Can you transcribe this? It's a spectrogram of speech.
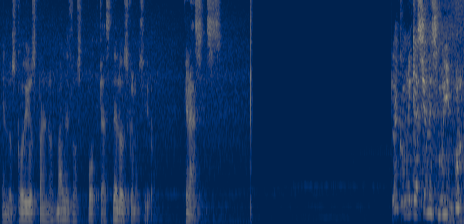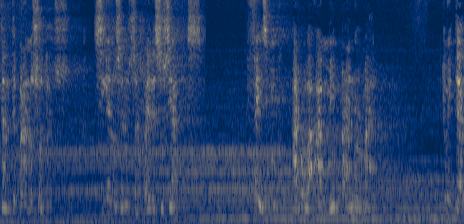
en los Códigos Paranormales, los podcasts de los conocidos. Gracias. La comunicación es muy importante para nosotros. Síguenos en nuestras redes sociales. Facebook, arroba a mi paranormal. Twitter,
